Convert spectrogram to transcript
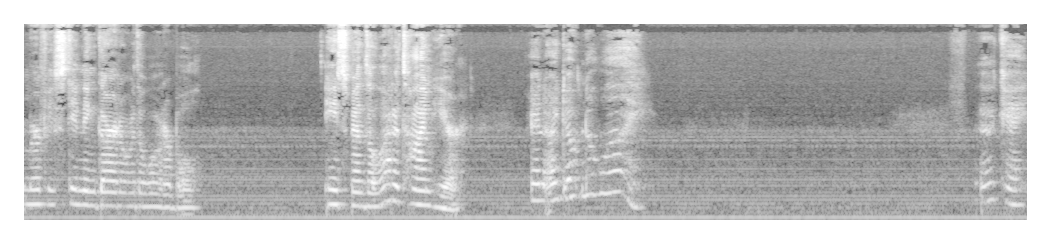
Murphy's standing guard over the water bowl. He spends a lot of time here, and I don't know why. Okay.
